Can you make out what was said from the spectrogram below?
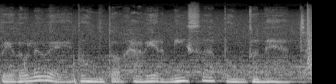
www.javiermisa.net.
